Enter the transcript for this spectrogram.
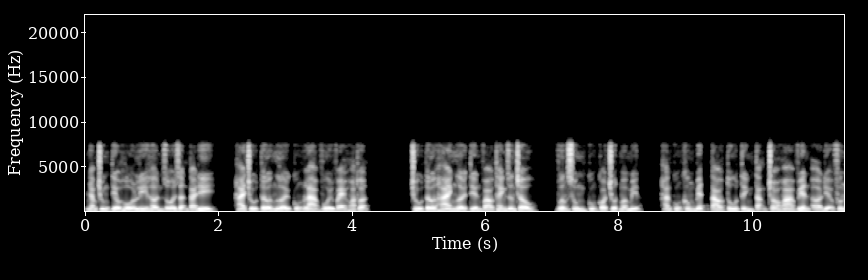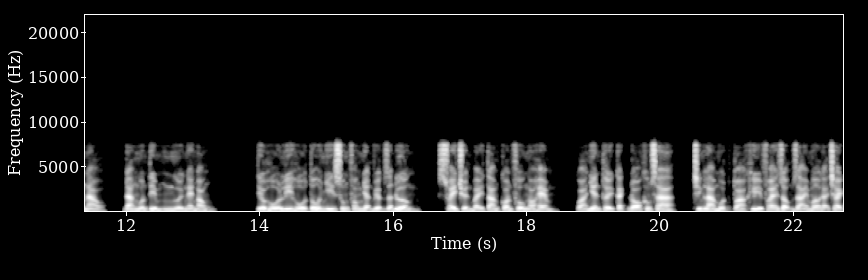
nhằm chúng tiểu hồ ly hờn dỗi giận tái đi, hai chủ tớ người cũng là vui vẻ hòa thuận. Chủ tớ hai người tiến vào thành Dương Châu, Vương Sùng cũng có chút mờ mịt, hắn cũng không biết Tào Tu tỉnh tặng cho hoa viên ở địa phương nào, đang muốn tìm người nghe ngóng. Tiểu hồ ly hồ Tô Nhi sung phong nhận việc dẫn đường, xoay chuyển bảy tám con phố ngõ hẻm, quả nhiên thấy cách đó không xa, chính là một tòa khí phái rộng rãi mở đại trạch.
